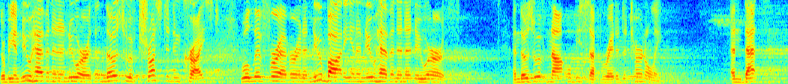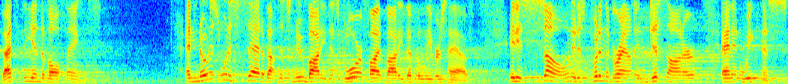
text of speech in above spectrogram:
there'll be a new heaven and a new earth. And those who have trusted in Christ will live forever in a new body, in a new heaven, and a new earth. And those who have not will be separated eternally. And that's, that's the end of all things. And notice what is said about this new body, this glorified body that believers have. It is sown, it is put in the ground in dishonor and in weakness.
